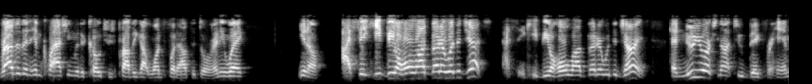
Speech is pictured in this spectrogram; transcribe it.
rather than him clashing with a coach who's probably got one foot out the door anyway, you know, I think he'd be a whole lot better with the Jets. I think he'd be a whole lot better with the Giants. And New York's not too big for him.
